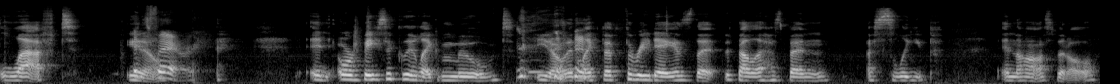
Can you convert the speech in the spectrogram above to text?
left, you it's know. fair. in, or basically like moved, you know, in like the three days that Bella has been asleep in the hospital.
